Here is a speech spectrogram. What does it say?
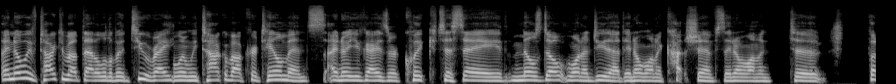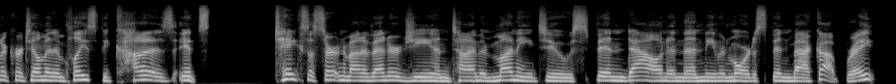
I know we've talked about that a little bit too, right? When we talk about curtailments, I know you guys are quick to say mills don't want to do that. They don't want to cut shifts. They don't want to put a curtailment in place because it takes a certain amount of energy and time and money to spin down and then even more to spin back up, right?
